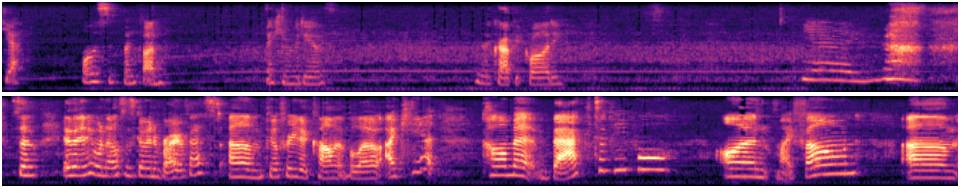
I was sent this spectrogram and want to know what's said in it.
yeah. Well, this has been fun. Making videos. Really crappy quality. Yay! so, if anyone else is going to Breyerfest, um, feel free to comment below. I can't comment back to people on my phone um,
